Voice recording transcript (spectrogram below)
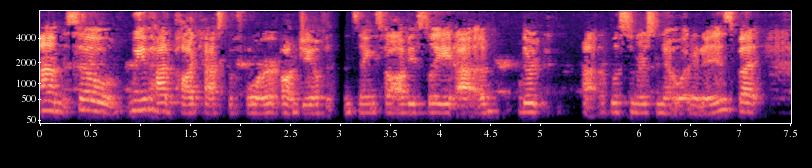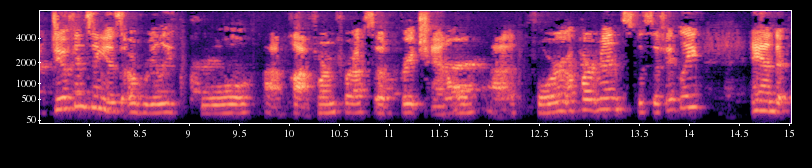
Um, so we've had podcasts before on geofencing, so obviously uh, the uh, listeners know what it is. But geofencing is a really cool uh, platform for us, a great channel uh, for apartments specifically. And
